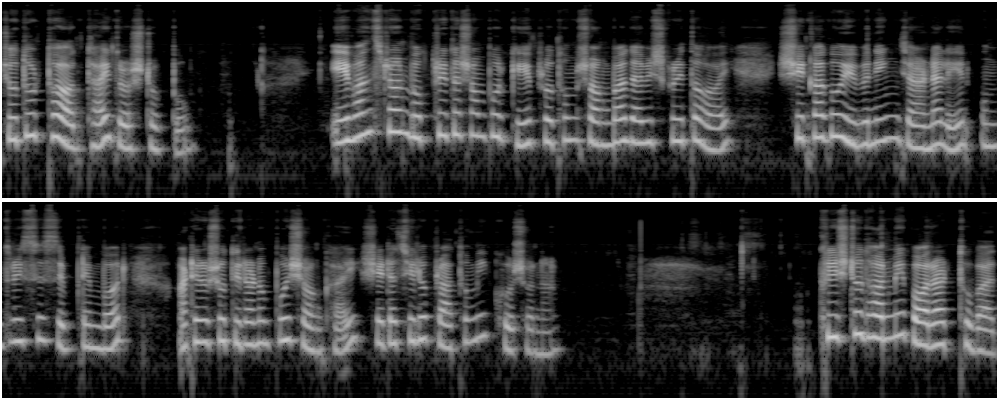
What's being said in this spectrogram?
চতুর্থ অধ্যায় দ্রষ্টব্য। এভানস্টন বক্তৃতা সম্পর্কে প্রথম সংবাদ আবিষ্কৃত হয় শিকাগো ইভিনিং জার্নালের উনত্রিশে সেপ্টেম্বর আঠেরোশো তিরানব্বই সংখ্যায়, সেটা ছিল প্রাথমিক ঘোষণা। খ্রিস্ট ধর্মে পরার্থবাদ।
